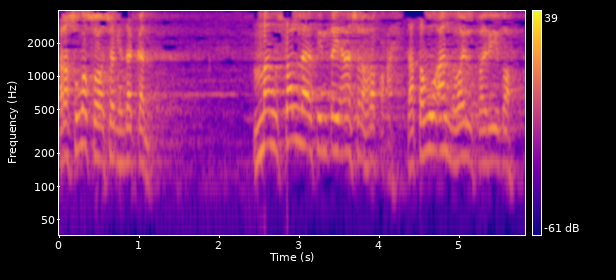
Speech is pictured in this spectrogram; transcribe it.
Rasulullah SAW mengatakan, Man tintai asrah raka'ah. Tatawu'an wail faridah.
